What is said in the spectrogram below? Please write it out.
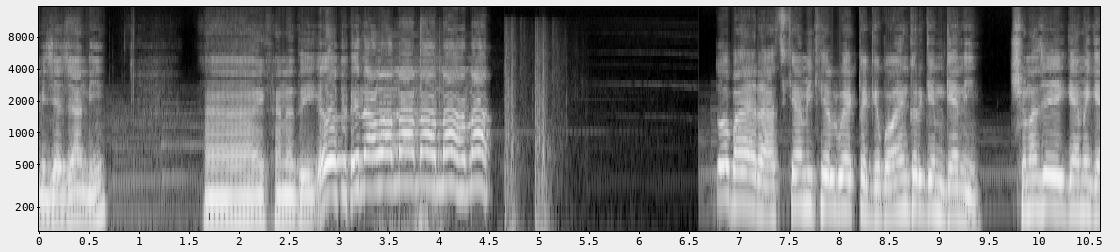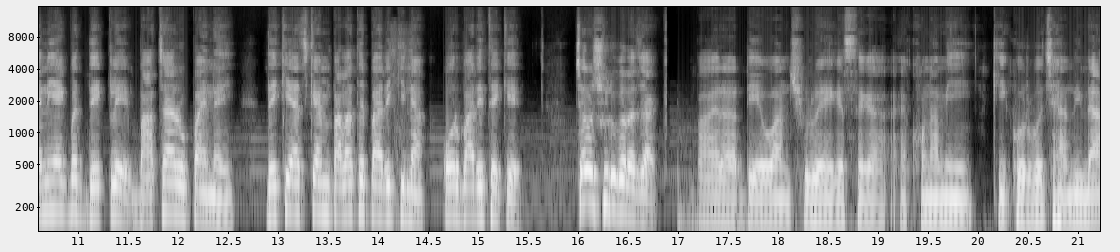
আমি যা জানি এখানে দিই না না না না না না। তো ভাইয়ারা, আজকে আমি খেলব একটা ভয়ঙ্কর গেম জ্ঞানী। শোনা যায় এই গেমে জ্ঞানী একবার দেখলে বাঁচার উপায় নেই। দেখি আজকে আমি পালাতে পারি কিনা ওর বাড়ি থেকে। চলো শুরু করা যাক। ভাইরা ডে ওয়ান শুরু হয়ে গেছে গা। এখন আমি কি করব জানি না।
